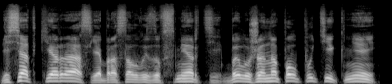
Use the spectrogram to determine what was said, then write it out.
Десятки раз я бросал вызов смерти, был уже на полпути к ней.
